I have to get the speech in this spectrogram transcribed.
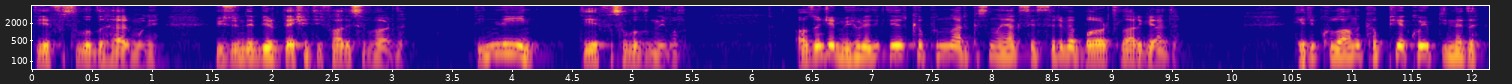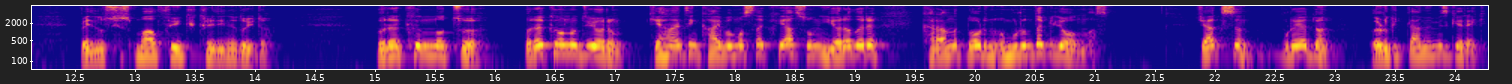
diye fısıldadı Hermione. Yüzünde bir dehşet ifadesi vardı. Dinleyin diye fısıldadı Neville. Az önce mühürledikleri kapının arkasına ayak sesleri ve bağırtılar geldi. Harry kulağını kapıya koyup dinledi ve Lucius Malfoy'un kükrediğini duydu. Bırakın notu, bırakın onu diyorum. Kehanetin kaybolmasına kıyas onun yaraları karanlık lordun umurunda bile olmaz. Jackson buraya dön, örgütlenmemiz gerek.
